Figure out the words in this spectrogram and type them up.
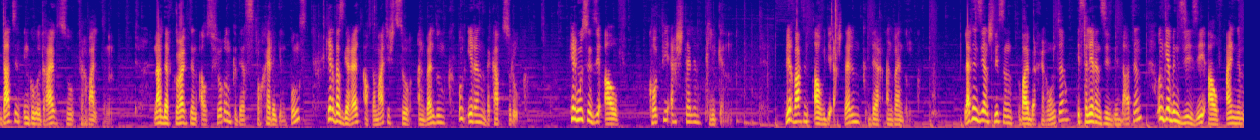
Daten in Google Drive zu verwalten. Nach der korrekten Ausführung des vorherigen Punkts kehrt das Gerät automatisch zur Anwendung und Ihren Backup zurück. Hier müssen Sie auf Copy erstellen klicken. Wir warten auf die Erstellung der Anwendung. Laden Sie anschließend Viber herunter, installieren Sie die Daten und geben Sie sie auf einem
